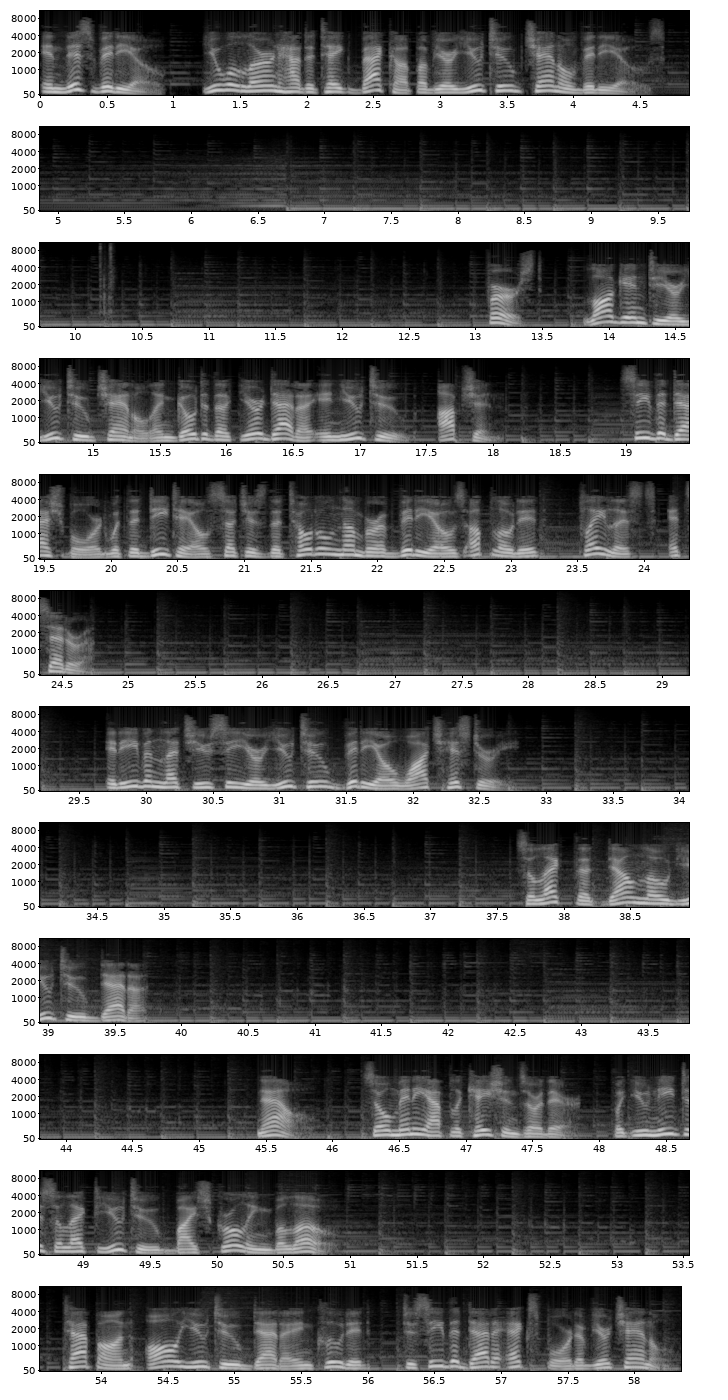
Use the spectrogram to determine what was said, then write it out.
In this video, you will learn how to take backup of your YouTube channel videos. First, log in to your YouTube channel and go to the Your Data in YouTube option. See the dashboard with the details such as the total number of videos uploaded, playlists, etc. It even lets you see your YouTube video watch history. Select the Download YouTube Data Now, so many applications are there, but you need to select YouTube by scrolling below. Tap on All YouTube Data Included to see the data export of your channel.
